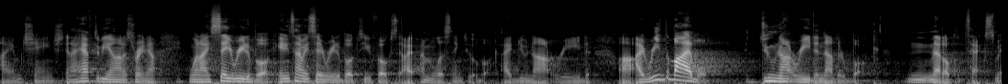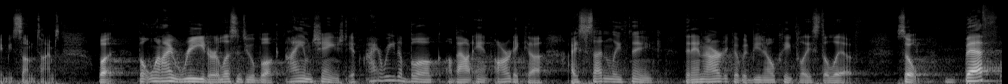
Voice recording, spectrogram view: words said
I am changed. And I have to be honest right now. When I say read a book, anytime I say read a book to you folks, I, am listening to a book. I do not read. Uh, I read the Bible. I do not read another book. Medical text, maybe sometimes. But, but when I read or listen to a book, I am changed. If I read a book about Antarctica, I suddenly think that Antarctica would be an okay place to live. So Beth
